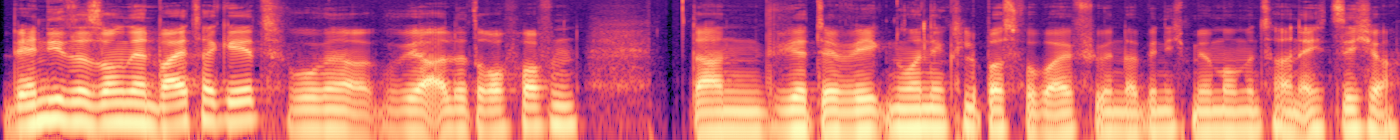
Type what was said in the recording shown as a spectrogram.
wenn die Saison dann weitergeht, wo wir, wo wir alle drauf hoffen, dann wird der Weg nur an den Clippers vorbeiführen. Da bin ich mir momentan echt sicher.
